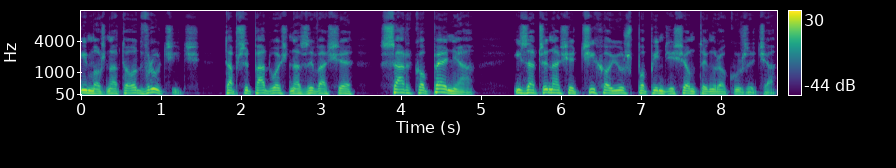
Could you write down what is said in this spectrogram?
i można to odwrócić. Ta przypadłość nazywa się sarkopenia i zaczyna się cicho już po 50 roku życia.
